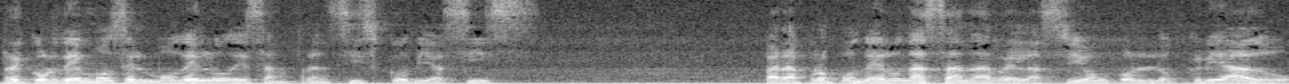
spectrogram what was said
recordemos el modelo de San Francisco de Asís para proponer una sana relación con lo creado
